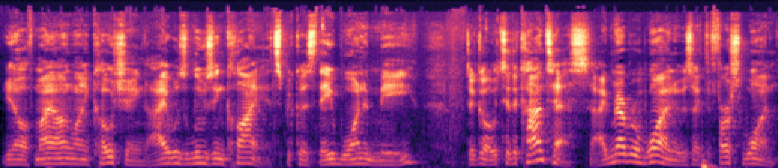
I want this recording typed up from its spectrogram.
you know, of my online coaching, I was losing clients because they wanted me to go to the contest. I remember one, it was like the first one.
